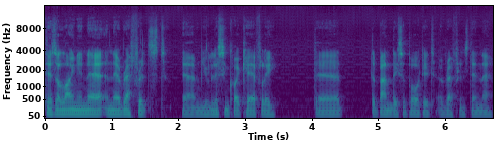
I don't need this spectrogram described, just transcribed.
there's a line in there, and they're referenced. Um, you listen quite carefully. The the band they supported are referenced in there.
